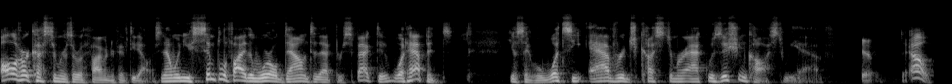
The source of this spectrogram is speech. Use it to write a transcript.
all of our customers are worth $550 now when you simplify the world down to that perspective what happens you'll say well what's the average customer acquisition cost we have. Say, oh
